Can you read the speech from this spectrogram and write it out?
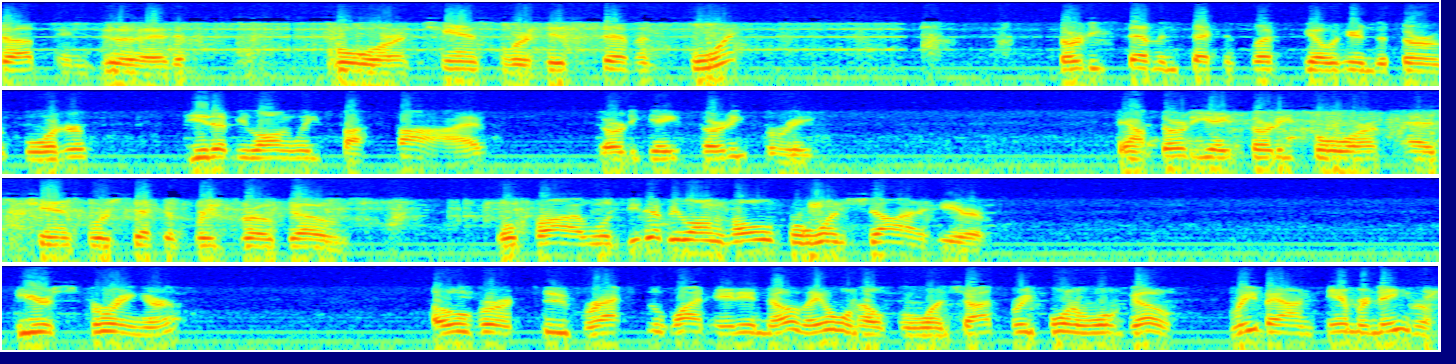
Up and good for Chancellor, his seventh point. 37 seconds left to go here in the third quarter. GW Long leads by five, 38-33. Now 38-34 as Chancellor's second free throw goes. We'll probably, will GW Long hold for one shot here. Here's Stringer. Over to Braxton Whitehead. No, they won't hold for one shot. Three-pointer won't go. Rebound, Cameron Ingram.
